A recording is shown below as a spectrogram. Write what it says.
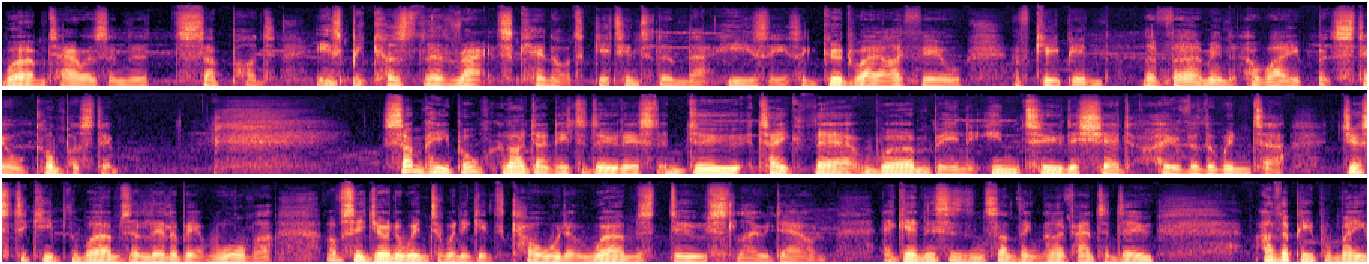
worm towers and the sub pod is because the rats cannot get into them that easy. It's a good way, I feel, of keeping the vermin away but still composting. Some people, and I don't need to do this, do take their worm bin into the shed over the winter just to keep the worms a little bit warmer. Obviously, during the winter when it gets colder, worms do slow down. Again, this isn't something that I've had to do. Other people may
